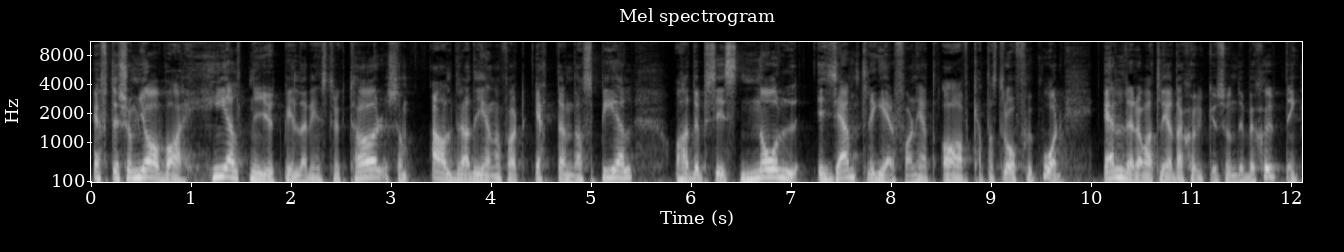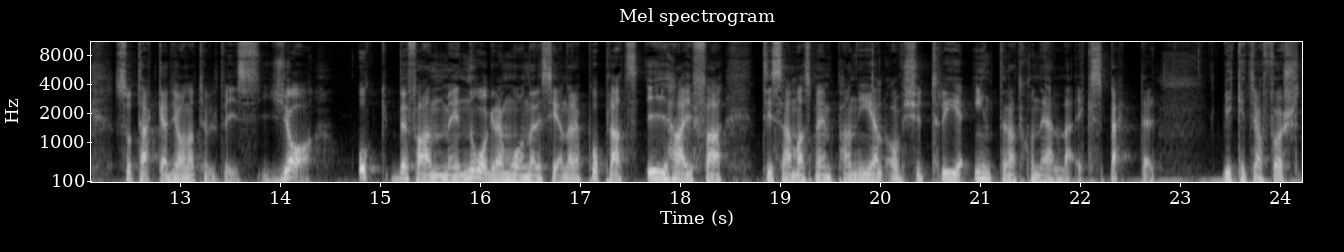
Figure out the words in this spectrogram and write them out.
Eftersom jag var helt nyutbildad instruktör som aldrig hade genomfört ett enda spel och hade precis noll egentlig erfarenhet av katastrofsjukvård eller av att leda sjukhus under beskjutning, så tackade jag naturligtvis ja och befann mig några månader senare på plats i Haifa tillsammans med en panel av 23 internationella experter. Vilket jag först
